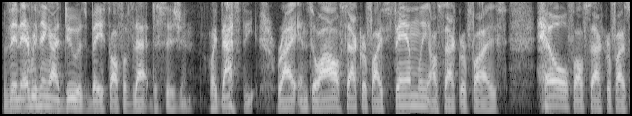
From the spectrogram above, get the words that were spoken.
then everything I do is based off of that decision. Like that's the right. And so I'll sacrifice family, I'll sacrifice health, I'll sacrifice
